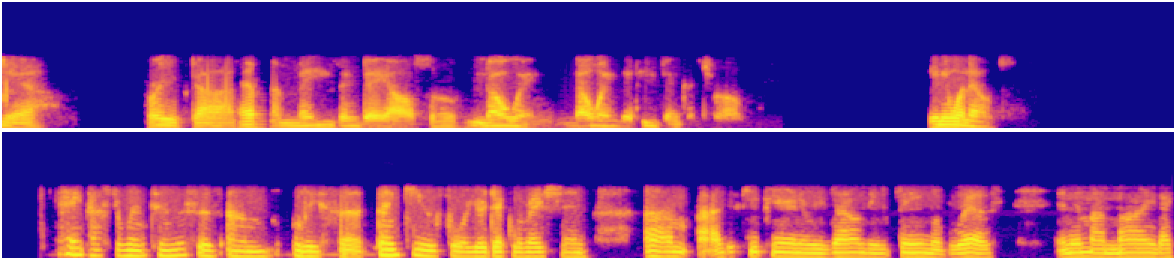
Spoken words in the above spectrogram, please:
Yeah. Praise God. Have an amazing day also, knowing knowing that He's in control. Anyone else? Hey, Pastor Winston, this is um, Lisa. Thank you for your declaration. Um, I just keep hearing a resounding theme of rest, and in my mind, I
